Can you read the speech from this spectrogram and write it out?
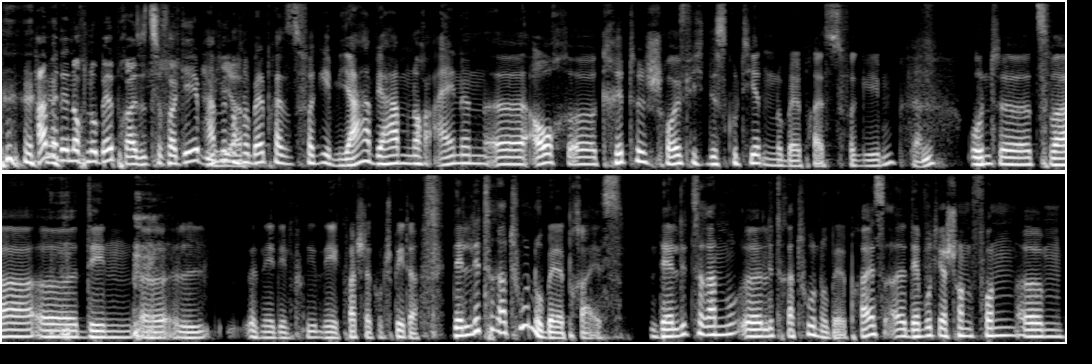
Haben wir denn noch Nobelpreise zu vergeben? Haben wir hier? noch Nobelpreise zu vergeben? Ja, wir haben noch einen äh, auch äh, kritisch häufig diskutierten Nobelpreis zu vergeben. Dann? Und äh, zwar äh, den, äh, nee, den, nee, Quatsch, der kommt später. Der Literaturnobelpreis. Der Literan äh, Literaturnobelpreis, äh, der wurde ja schon von ähm,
